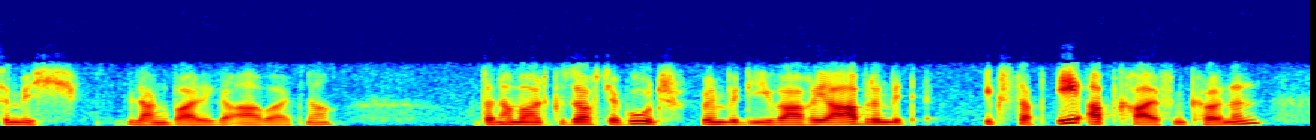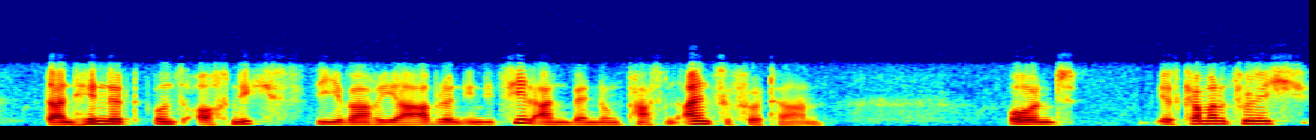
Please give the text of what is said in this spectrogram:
ziemlich langweilige Arbeit. Ne? Und dann haben wir halt gesagt, ja gut, wenn wir die Variablen mit xtab e abgreifen können, dann hindert uns auch nichts, die Variablen in die Zielanwendung passend einzufüttern. Und jetzt kann man natürlich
